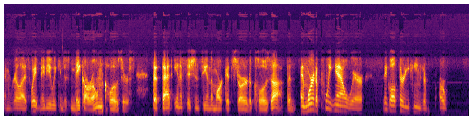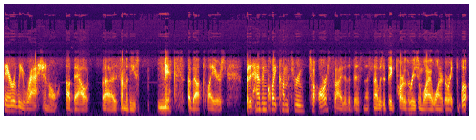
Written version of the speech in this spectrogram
and realized, wait, maybe we can just make our own closers, that that inefficiency in the market started to close up. And, and we're at a point now where I think all 30 teams are, are fairly rational about uh, some of these myths about players, but it hasn't quite come through to our side of the business. And that was a big part of the reason why I wanted to write the book.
